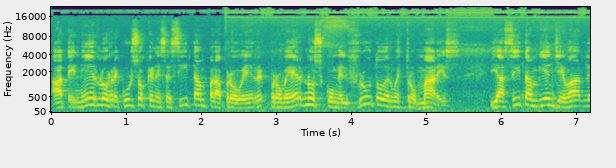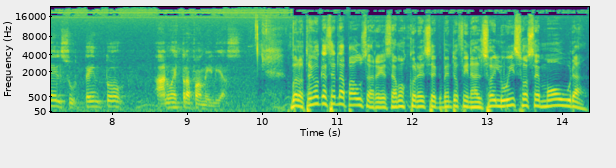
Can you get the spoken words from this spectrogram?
a tener los recursos que necesitan para proveer- proveernos con el fruto de nuestros mares y así también llevarle el sustento a nuestras familias. Bueno, tengo que hacer la pausa. Regresamos con el segmento final. Soy Luis José Moura.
